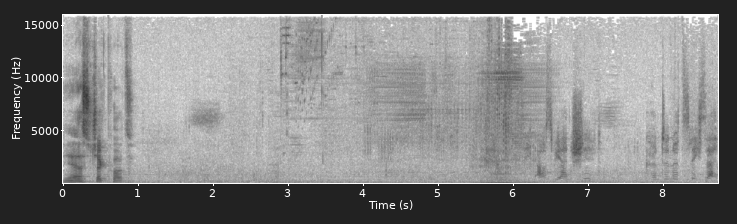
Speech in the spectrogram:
Yes, Jackpot. Sieht aus wie ein Schild. Könnte nützlich sein.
